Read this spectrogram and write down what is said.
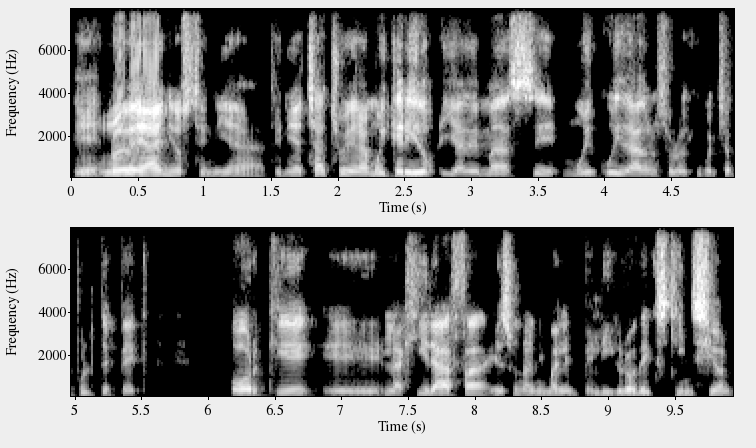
Eh, nueve años tenía, tenía Chacho y era muy querido y además eh, muy cuidado en el zoológico de Chapultepec porque eh, la jirafa es un animal en peligro de extinción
